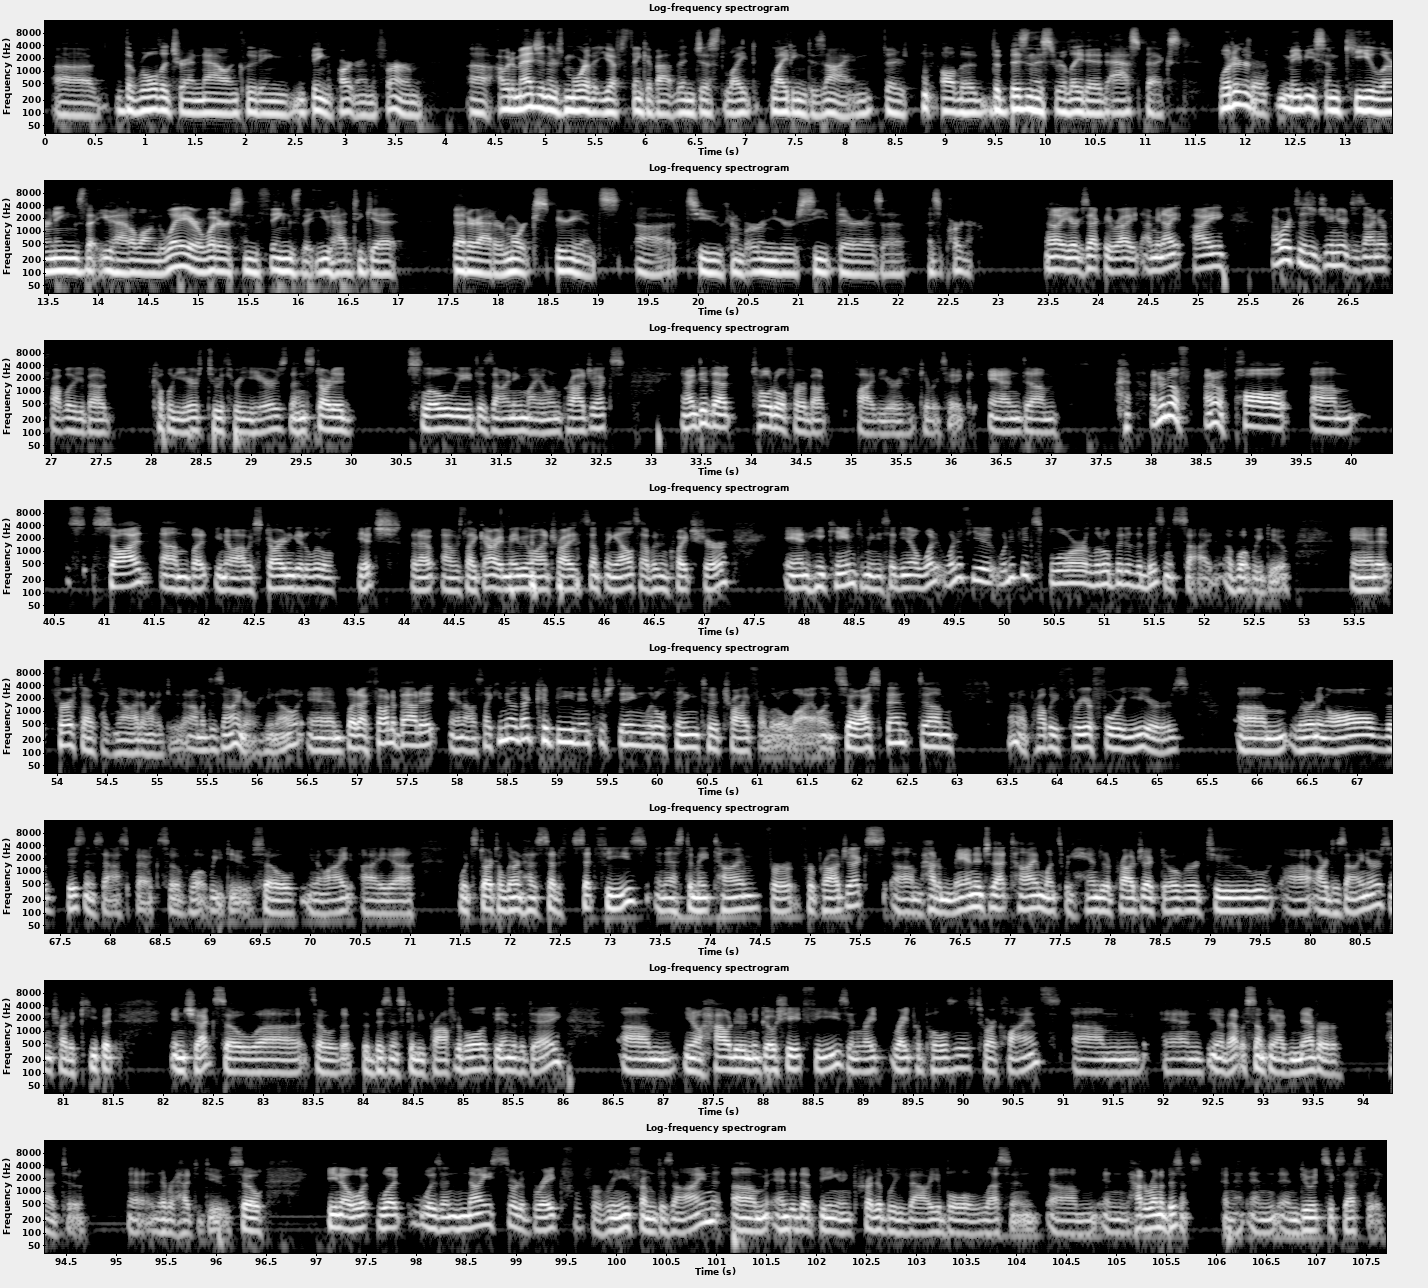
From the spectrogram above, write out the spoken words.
uh, the role that you're in now, including being a partner in the firm, uh, I would imagine there's more that you have to think about than just light lighting design. There's all the the business related aspects. What are sure. maybe some key learnings that you had along the way, or what are some things that you had to get better at or more experience uh, to kind of earn your seat there as a as a partner? No, you're exactly right. I mean, I I I worked as a junior designer probably about couple years, two or three years, then started slowly designing my own projects. And I did that total for about five years, give or take. And um, I don't know if I don't know if Paul um, saw it, um, but you know, I was starting to get a little itch that I, I was like, all right, maybe I want to try something else. I wasn't quite sure. And he came to me and he said, you know, what what if you what if you explore a little bit of the business side of what we do? And at first I was like, no, I don't want to do that. I'm a designer, you know? And, but I thought about it and I was like, you know, that could be an interesting little thing to try for a little while. And so I spent, um, I don't know, probably three or four years um, learning all the business aspects of what we do. So, you know, I, I uh, would start to learn how to set, set fees and estimate time for, for projects, um, how to manage that time once we handed a project over to uh, our designers and try to keep it in check so uh, so the, the business can be profitable at the end of the day. Um, you know how to negotiate fees and write write proposals to our clients. Um, and you know that was something I've never had to uh, never had to do. So you know what what was a nice sort of break for, for me from design um, ended up being an incredibly valuable lesson um, in how to run a business and and and do it successfully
